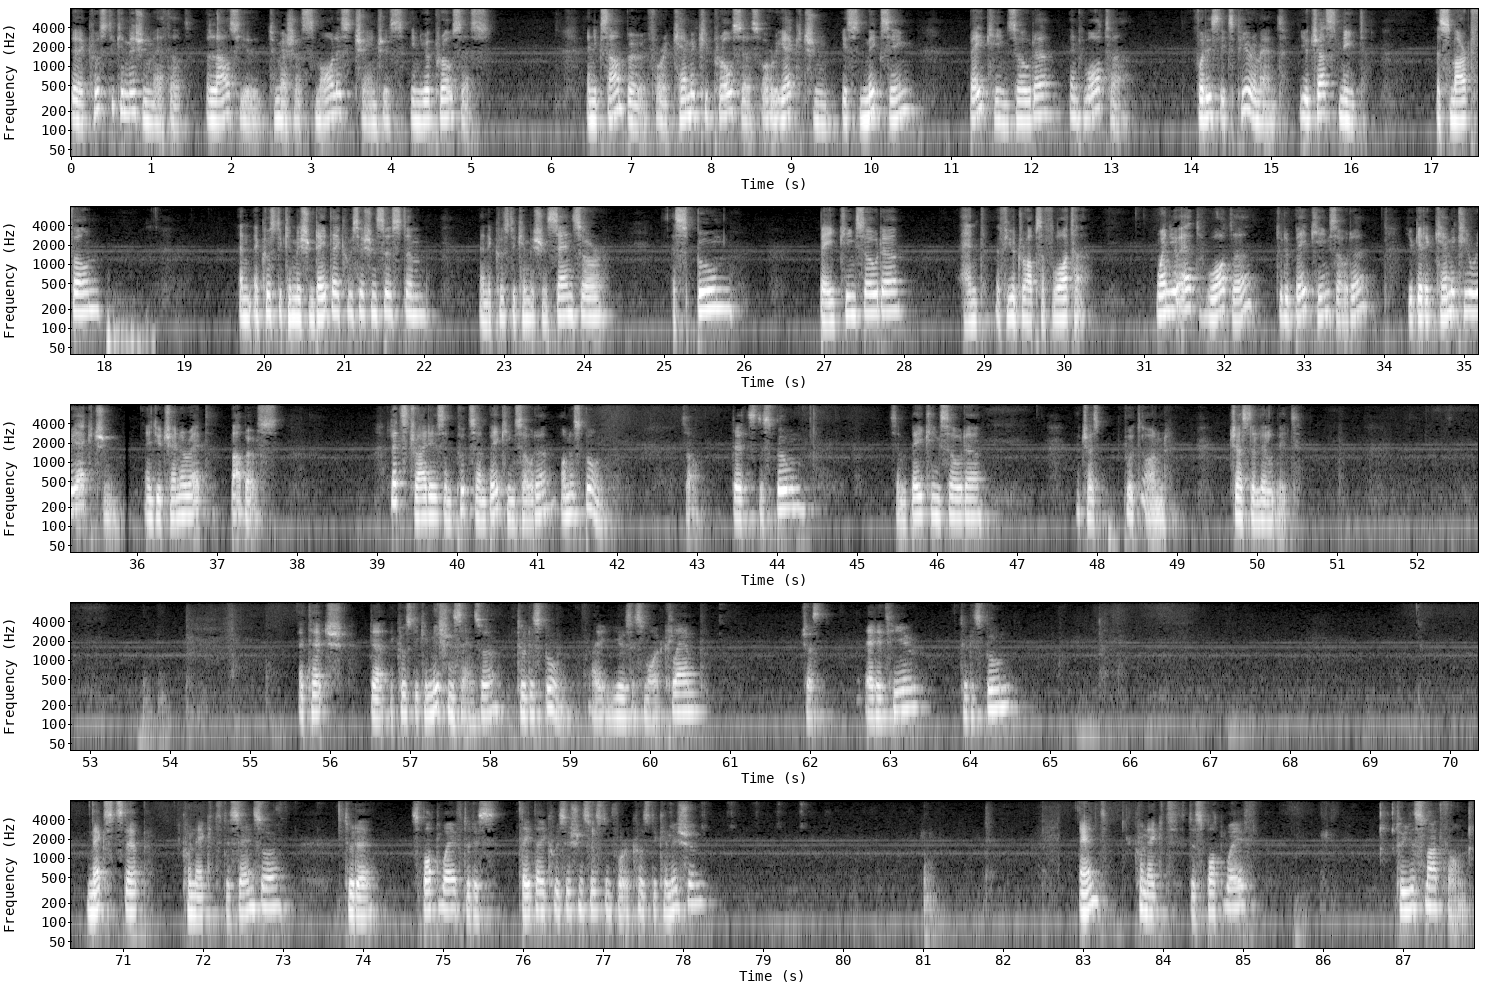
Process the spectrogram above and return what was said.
The acoustic emission method allows you to measure smallest changes in your process. An example for a chemical process or reaction is mixing baking soda and water. For this experiment, you just need a smartphone, an acoustic emission data acquisition system, an acoustic emission sensor, a spoon, baking soda, and a few drops of water. When you add water to the baking soda, you get a chemical reaction and you generate bubbles. Let's try this and put some baking soda on a spoon. So that's the spoon, some baking soda. I just put on just a little bit. Attach the acoustic emission sensor to the spoon. I use a small clamp, just add it here to the spoon. Next step, connect the sensor to the spotWave, to this data acquisition system for acoustic emission. And connect the spotWave to your smartphone.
